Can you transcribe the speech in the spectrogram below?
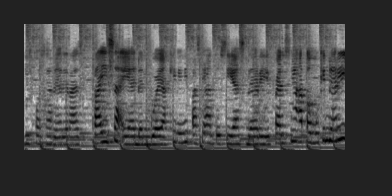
ini konser dari Rais- Raisa ya dan gue yakin ini pasti antusias dari fansnya atau mungkin dari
